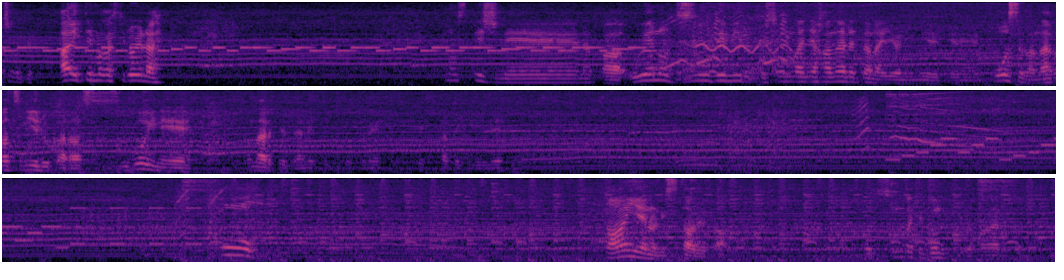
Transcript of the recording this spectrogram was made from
ちょっと待って、アイテムが拾えない。このステージね、なんか上の図で見るとそんなに離れたないように見えてね、コースが長すぎるからすごいね、離れてたね、結局ね、結果的にね。おお !3 位やのにスター出た。そんだけドンキが離れたんだ。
